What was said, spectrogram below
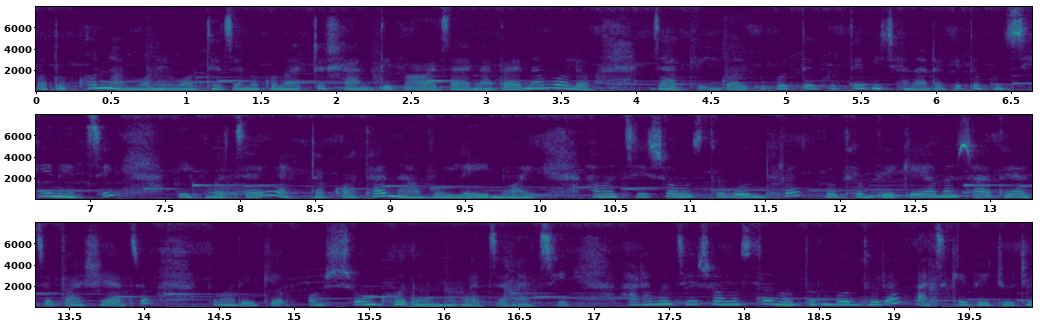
ততক্ষণ না মনের মধ্যে যেন কোনো একটা শান্তি পাওয়া যায় না, তাই না বলো? যাকে গল্প করতে করতে বিছানাটাকে তো গুছিয়ে নিচ্ছি, এই পর্যায়ে একটা কথা না বললেই নয়। আমার যে সমস্ত বন্ধুরা প্রথম থেকেই আমার সাথে আছো, পাশে আছো, তোমাদেরকে অসংখ্য ধন্যবাদ জানাচ্ছি। আর আমার যে সমস্ত নতুন বন্ধুরা আজকে ভিডিওটি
